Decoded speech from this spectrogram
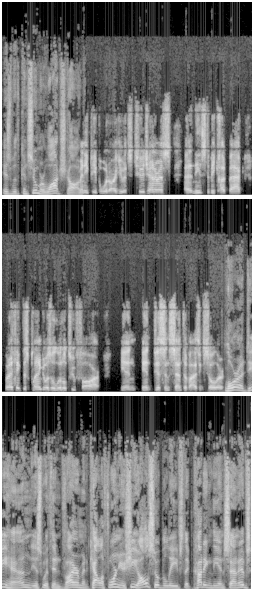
is with Consumer Watchdog. Many people would argue it's too generous and it needs to be cut back, but I think this plan goes a little too far in in disincentivizing solar. Laura Deehan is with Environment California. She also believes that cutting the incentives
